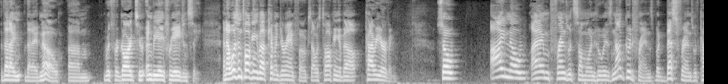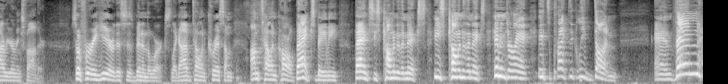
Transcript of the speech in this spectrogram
that I that I know um with regard to NBA free agency, and I wasn't talking about Kevin Durant, folks. I was talking about Kyrie Irving. So I know I'm friends with someone who is not good friends, but best friends with Kyrie Irving's father. So for a year, this has been in the works. Like I'm telling Chris, I'm I'm telling Carl Banks, baby, Banks, he's coming to the Knicks. He's coming to the Knicks. Him and Durant, it's practically done. And then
